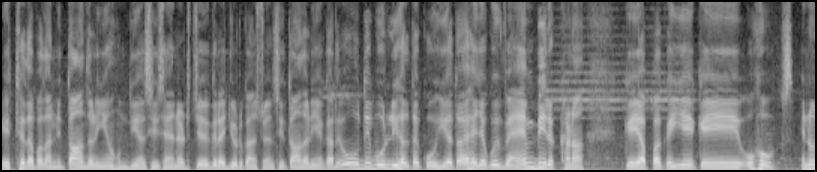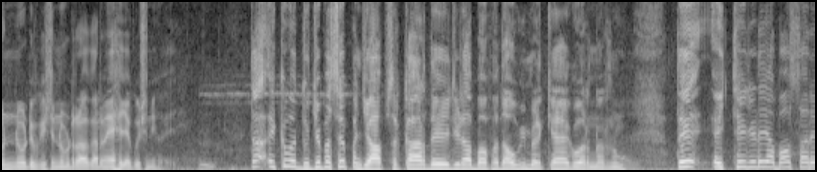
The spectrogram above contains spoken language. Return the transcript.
ਇੱਥੇ ਤਾਂ ਪਤਾ ਨਹੀਂ ਧਾਂਦਲੀਆਂ ਹੁੰਦੀਆਂ ਸੀ, ਸੈਨੇਟ 'ਚ ਗ੍ਰੈਜੂਏਟ ਕਨਸਟੀਟੂਐਂਸੀ ਧਾਂਦਲੀਆਂ ਕਰਦੇ ਉਹਦੀ ਬੋਲੀ ਹਲੇ ਤੱਕ ਉਹੀ ਆ, ਤਾਂ ਇਹੋ ਜਿਹਾ ਕੋਈ ਵਹਿਮ ਵੀ ਰੱਖਣਾ ਕਿ ਆਪਾਂ ਕਹੀਏ ਕਿ ਉਹ ਇਹਨੂੰ ਨੋਟੀਫਿਕੇਸ਼ਨ ਨੂੰ ਵਿਡਰਾ ਕਰਨਾ, ਇਹੋ ਜਿਹਾ ਕੁਝ ਨਹੀਂ ਹੋਇਆ ਜੀ। ਤਾਂ ਇੱਕ ਦੂਜੇ ਪਾਸੇ ਪੰਜਾਬ ਸਰਕਾਰ ਦੇ ਜਿਹੜਾ ਵਫਦ ਆ, ਉਹ ਵੀ ਮਿਲ ਕੇ ਆਇਆ ਗਵਰਨਰ ਨੂੰ। ਤੇ ਇੱਥੇ ਜਿਹੜੇ ਆ ਬਹੁਤ ਸਾਰੇ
